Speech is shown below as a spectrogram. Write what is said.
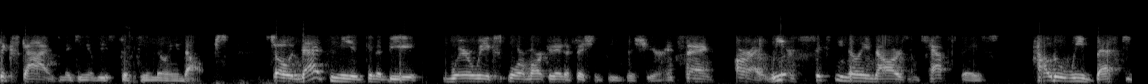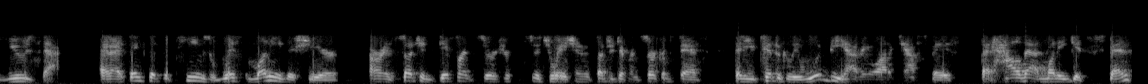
six guys making at least fifteen million dollars. So that to me is going to be where we explore market inefficiencies this year. It's saying, all right, we have $60 million in cap space. How do we best use that? And I think that the teams with money this year are in such a different situation, in such a different circumstance than you typically would be having a lot of cap space. That how that money gets spent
